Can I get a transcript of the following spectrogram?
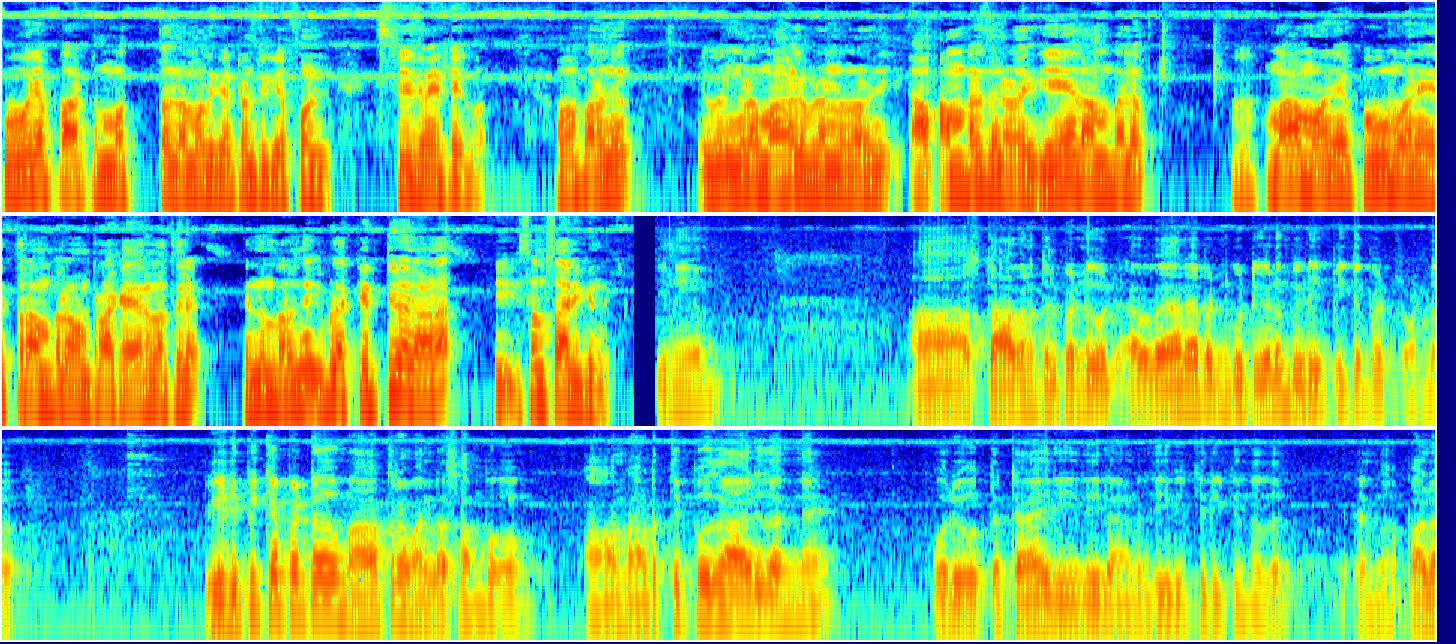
പൂരപ്പാട്ട് മൊത്തം നമ്മൾ കേട്ടോണ്ടിരിക്കുക ഫോണിൽ സ്പീക്കറായിട്ടേക്കുക അപ്പോൾ പറഞ്ഞു നിങ്ങളുടെ മകൾ ഇവിടെ ഉണ്ടെന്ന് പറഞ്ഞ് ആ അമ്പലത്തിനോട് ഏത് അമ്പലം? മാമോനെ പൂമോനെ പൂ മോനെ എത്ര അമ്പലം ഉണ്ടാ കേരളത്തിൽ എന്നും പറഞ്ഞ് ഇവിടെ കെട്ടിയവനാണ് ഈ സംസാരിക്കുന്നത്. ഇനിയും ആ സ്ഥാപനത്തിൽ പെൺകുട്ടി വേറെ പെൺകുട്ടികളും പീഡിപ്പിക്കപ്പെട്ടിട്ടുണ്ട്. പീഡിപ്പിക്കപ്പെട്ടത് മാത്രമല്ല സംഭവം. ആ നടത്തിപ്പുകാർ തന്നെ ഒരു തെറ്റായ രീതിയിലാണ് ജീവിച്ചിരിക്കുന്നത് എന്ന് പല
